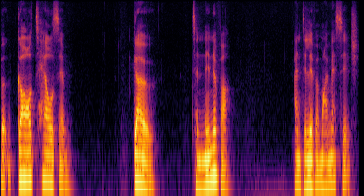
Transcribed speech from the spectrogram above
But God tells him, Go to Nineveh and deliver my message.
